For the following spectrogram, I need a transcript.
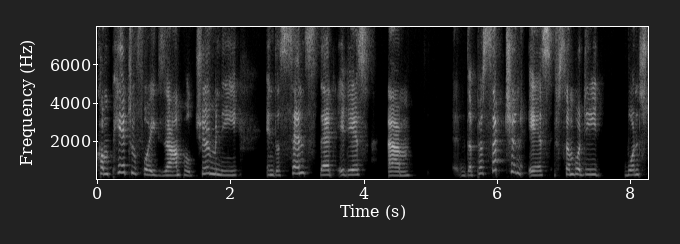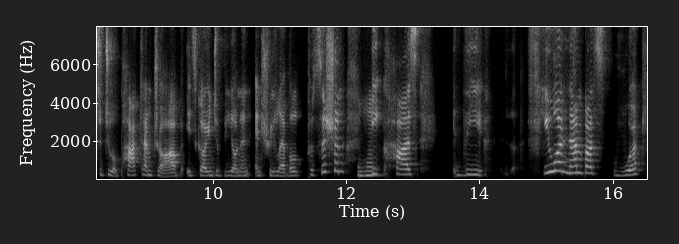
compared to, for example, Germany, in the sense that it is um, the perception is if somebody wants to do a part-time job, it's going to be on an entry-level position mm-hmm. because the fewer numbers worked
